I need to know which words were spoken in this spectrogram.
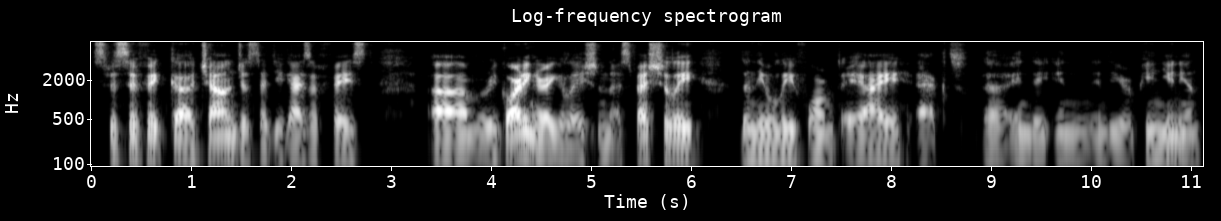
specific uh, challenges that you guys have faced um, regarding regulation, especially the newly formed AI Act uh, in the in in the European Union,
